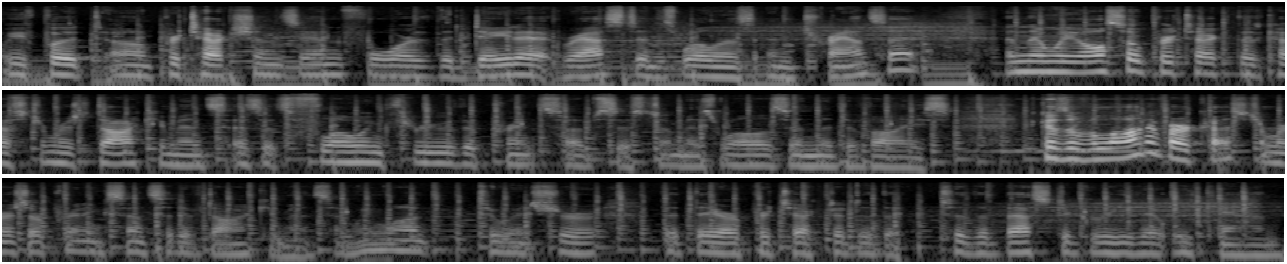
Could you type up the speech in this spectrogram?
We've put um, protections in for the data at rest as well as in transit. And then we also protect the customer's documents as it's flowing through the print subsystem as well as in the device. Because of a lot of our customers are printing sensitive documents and we want to ensure that they are protected to the, to the best degree that we can.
